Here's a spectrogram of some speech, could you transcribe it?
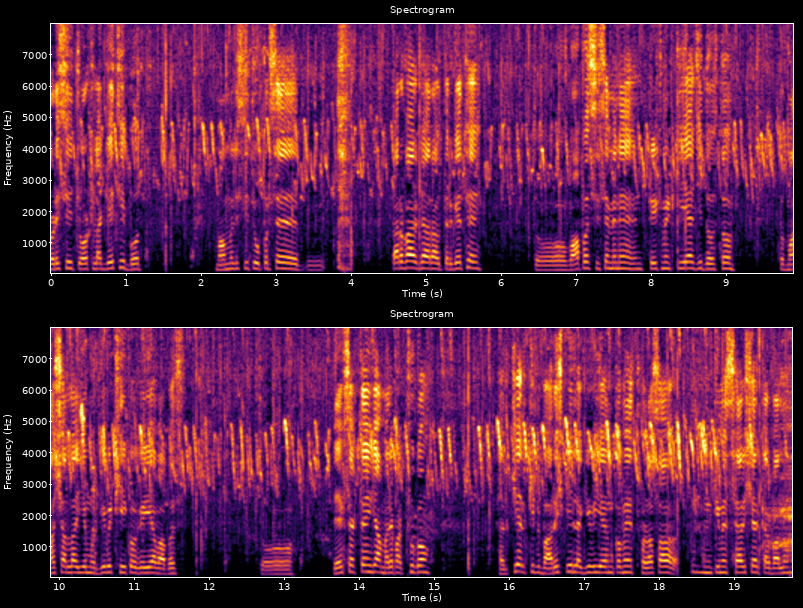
थोड़ी सी चोट लग गई थी, बहुत मामूली सी तो ऊपर से पर वगैरह उतर गए थे। तो वापस इसे मैंने ट्रीटमेंट किया है जी दोस्तों। तो माशाल्लाह ये मुर्गी भी ठीक हो गई है वापस। तो देख सकते हैं कि हमारे पट्टू को हल्की हल्की भी बारिश भी लगी हुई है उनको मैं थोड़ा सा उनकी मैं सैर शेयर करवा लूँ।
